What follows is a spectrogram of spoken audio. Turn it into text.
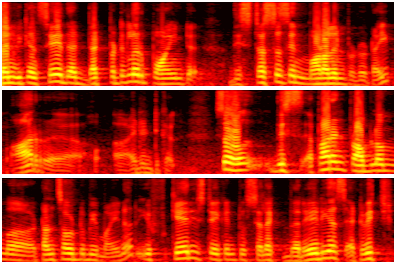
then we can say that that particular point the stresses in model and prototype are identical. So this apparent problem turns out to be minor if care is taken to select the radius at which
